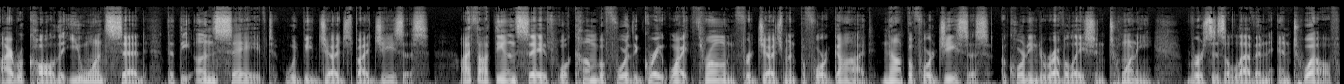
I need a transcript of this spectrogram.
I recall that you once said that the unsaved would be judged by Jesus. I thought the unsaved will come before the great white throne for judgment before God, not before Jesus, according to Revelation 20, verses 11 and 12.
